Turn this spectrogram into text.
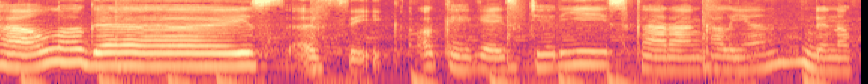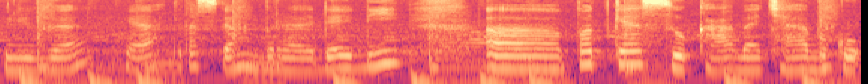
Halo guys, asik. Oke guys, jadi sekarang kalian dan aku juga ya kita sedang berada di uh, podcast suka baca buku.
